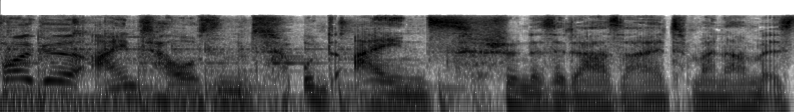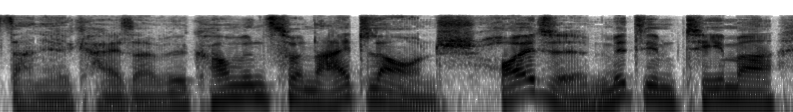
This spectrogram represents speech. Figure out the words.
Folge 1001. Schön, dass ihr da seid. Mein Name ist Daniel Kaiser. Willkommen zur Night Lounge. Heute mit dem Thema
